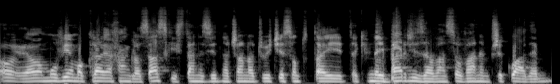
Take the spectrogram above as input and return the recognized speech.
o, ja mówiłem o krajach anglosaskich, Stany Zjednoczone oczywiście są tutaj takim najbardziej zaawansowanym przykładem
